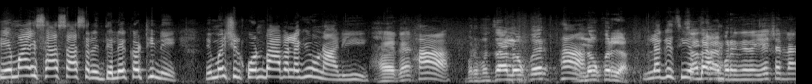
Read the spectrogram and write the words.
ते माय सास सासरे ते लय कठीण आहे. हे म्हणशील कोण बाबाला घेऊन आली? हा का? हा. बरं मग जा लवकर. हा. लवकर या. लगेच ना.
